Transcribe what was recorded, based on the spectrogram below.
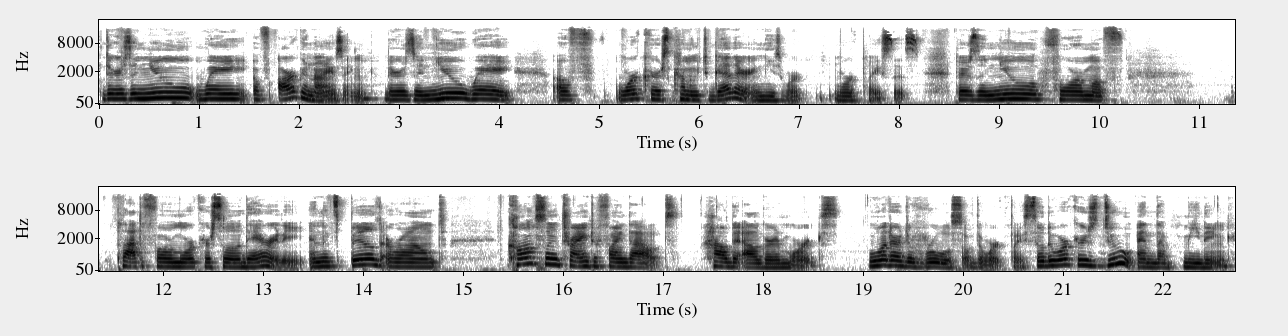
there's a new way of organizing. There's a new way of workers coming together in these work workplaces. There's a new form of platform worker solidarity, and it's built around constantly trying to find out how the algorithm works what are the rules of the workplace? So the workers do end up meeting.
